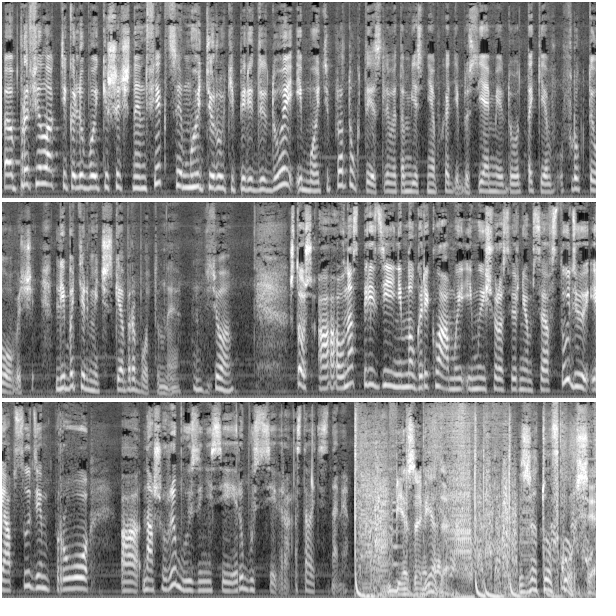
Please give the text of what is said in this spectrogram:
э, профилактика любой кишечной инфекции, мойте руки перед едой и мойте продукты, если в этом есть необходимость. Я имею в виду вот такие фрукты, овощи, либо термически обработанные. Угу. Все. Что ж, а у нас впереди немного рекламы, и мы еще раз вернемся в студию и обсудим про а, нашу рыбу из Енисея, рыбу с севера. Оставайтесь с нами. Без обеда. Зато в курсе.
